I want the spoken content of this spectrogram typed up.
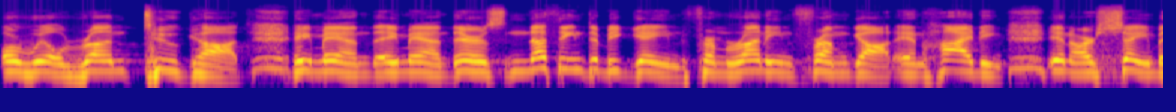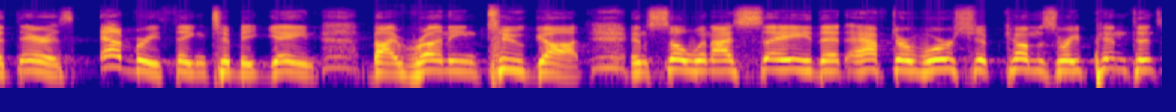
or we'll run to God. Amen amen, there's nothing to be gained from running from God and hiding in our shame, but there is everything to be gained by running to God. And so when I say that after worship comes repentance,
